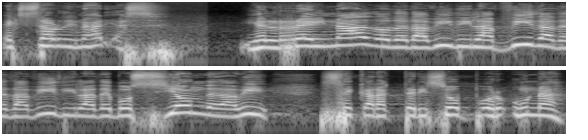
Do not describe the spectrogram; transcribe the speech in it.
extraordinarias. Y el reinado de David y la vida de David y la devoción de David se caracterizó por una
